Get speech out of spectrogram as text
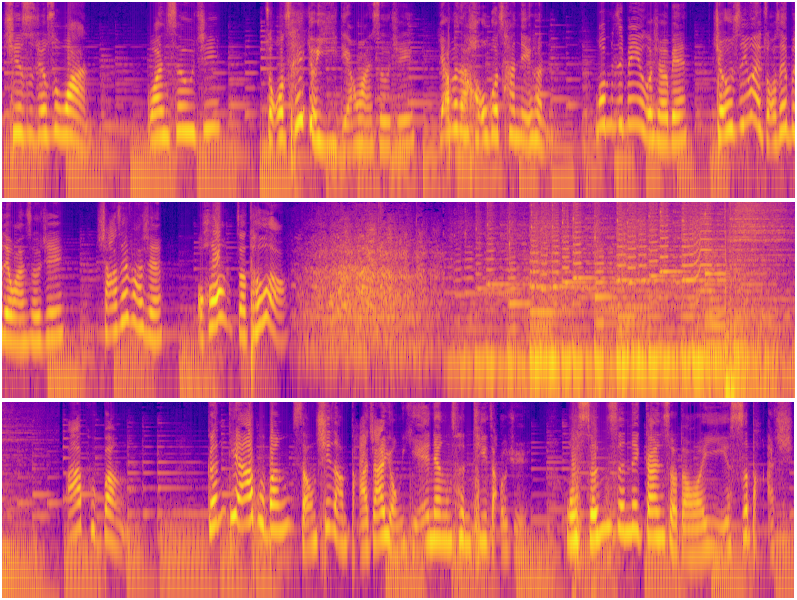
其实就是玩，玩手机，坐车就一定要玩手机，要不然后果惨得很。我们这边有个小编，就是因为坐车不得玩手机，下车发现，哦豁，遭偷啊！UP 榜，跟帖 UP 榜上期让大家用叶良辰体造句，我深深的感受到了一丝霸气。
